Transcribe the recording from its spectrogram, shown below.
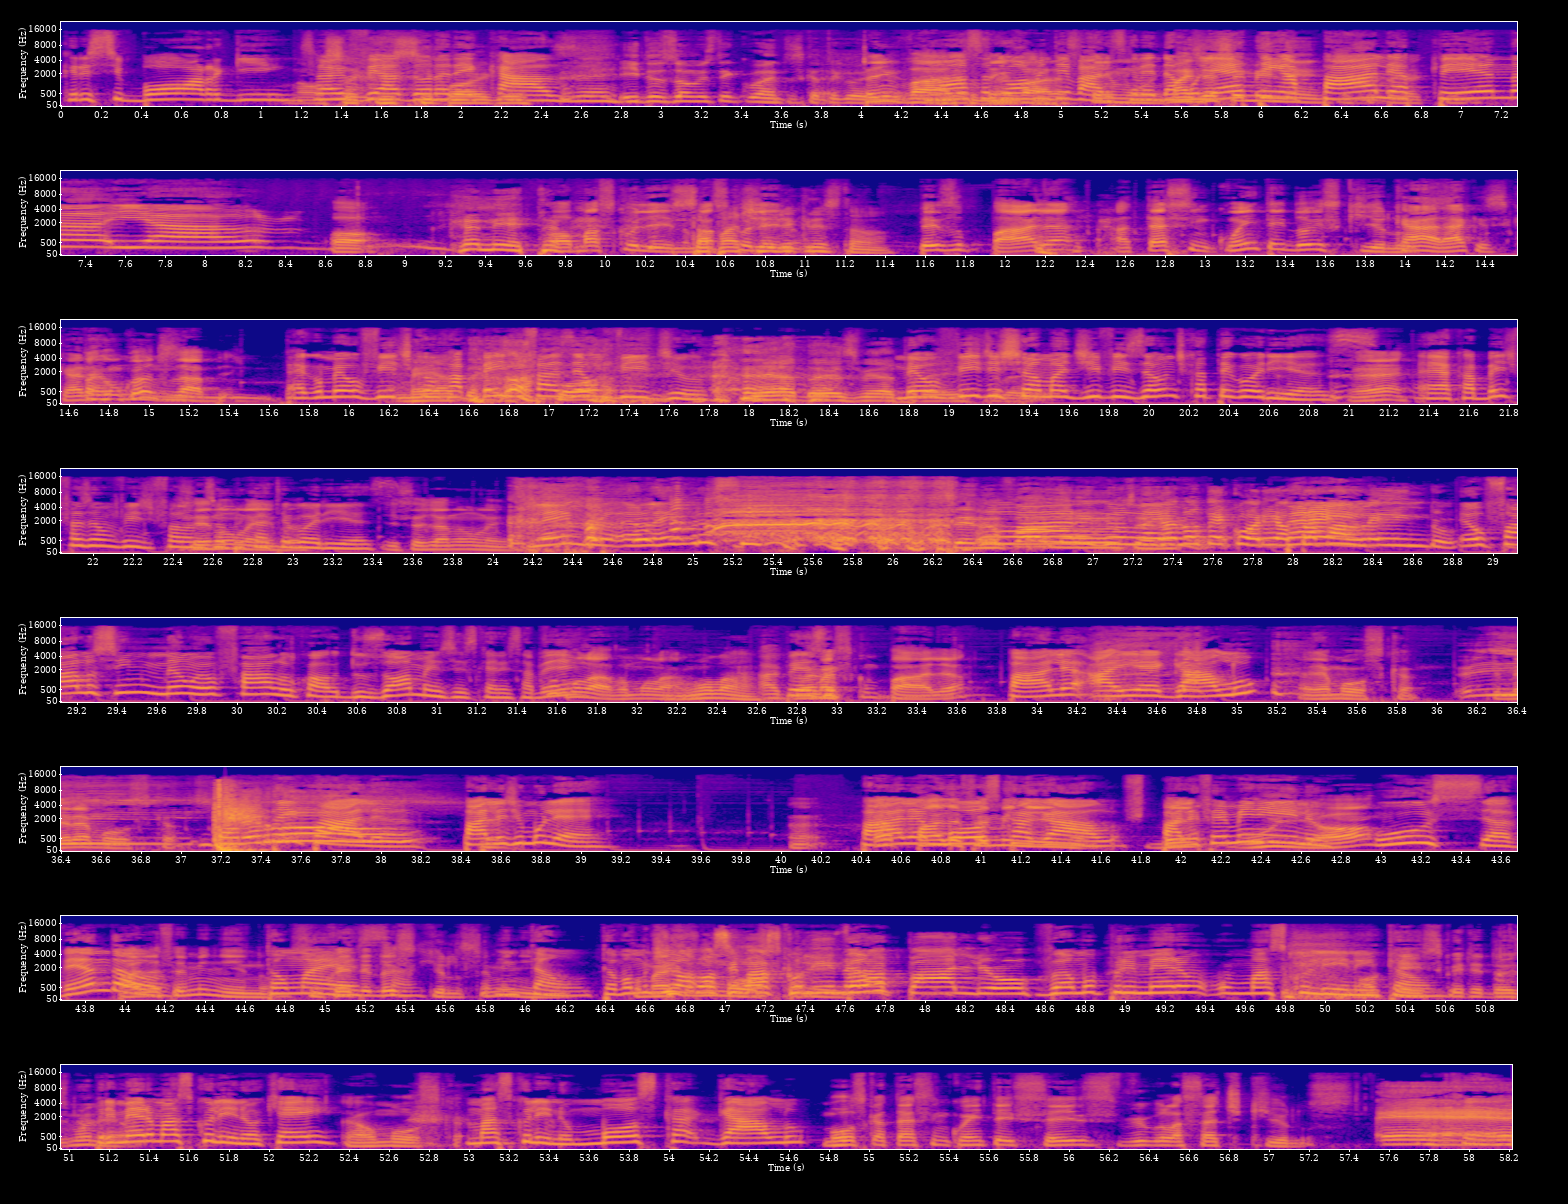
Chris Borg. Nossa, Você vai ver a dona de casa. E dos homens tem quantas categorias? Tem várias. Nossa, tem do homem várias, tem várias. tem da. Mas é mulher tem a palha, a pena e a. Ó, Caneta. Ó, masculino, Sapatinho de masculino. cristal. Peso palha até 52 quilos. Caraca, esse cara Tá é com um... quanto, Zap? Pega o meu vídeo que eu acabei de fazer um vídeo. 62, 63. Meu vídeo chama Divisão de Categorias. É? acabei de fazer um vídeo falando sobre lembra. categorias. E você já não lembra. Lembro, eu lembro sim. Você não Claro falou, que eu lembro. Eu não decorei, eu Peraí, tava lendo. Eu falo sim, não, eu falo. Qual? Dos homens, vocês querem saber? Vamos lá, vamos lá. Vamos lá. Agora, Peso- Mas com palha, Palha, aí é galo. aí é mosca. Primeiro é mosca. Então não tem palha. Palha de mulher. É. Palha, É mosca, feminino. galo. Palha Bem- feminino. Ui, ó. Ussa, vendo? Palha feminino. Toma 52 essa. quilos feminino. Então, então vamos Começa de Se fosse masculino, ali. era palho. Vamos primeiro o masculino, Ok, então. 52 mulheres. Primeiro masculino, ok? É o mosca. Masculino, mosca, galo. Mosca até 56,7 quilos. Ok,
